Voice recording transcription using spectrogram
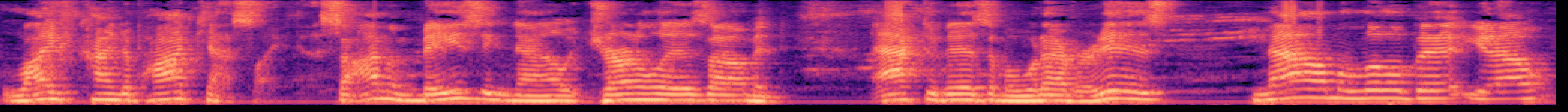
life kind of podcasts like this. So I'm amazing now at journalism and activism or whatever it is. Now I'm a little bit, you know,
